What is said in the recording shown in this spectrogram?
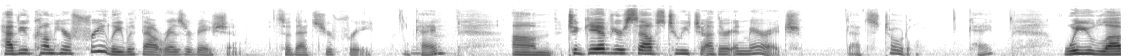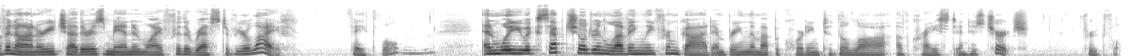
Have you come here freely without reservation? So that's your free, okay? Mm-hmm. Um, to give yourselves to each other in marriage. That's total. Okay. Will you love and honor each other as man and wife for the rest of your life? Faithful. Mm-hmm. And will you accept children lovingly from God and bring them up according to the law of Christ and his church? Fruitful.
